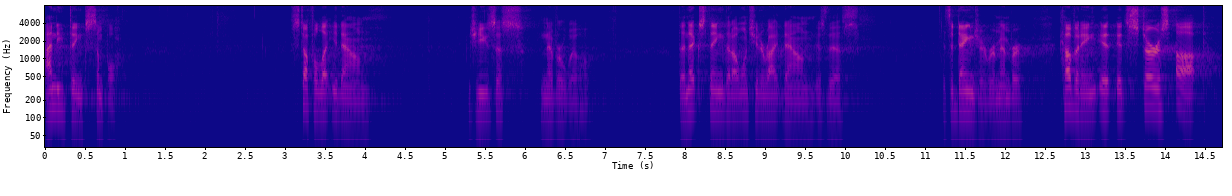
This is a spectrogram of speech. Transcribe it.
I need things simple. Stuff will let you down. Jesus never will. The next thing that I want you to write down is this it's a danger, remember? Coveting, it, it stirs up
